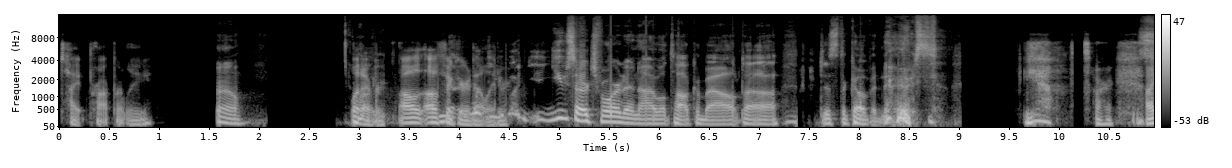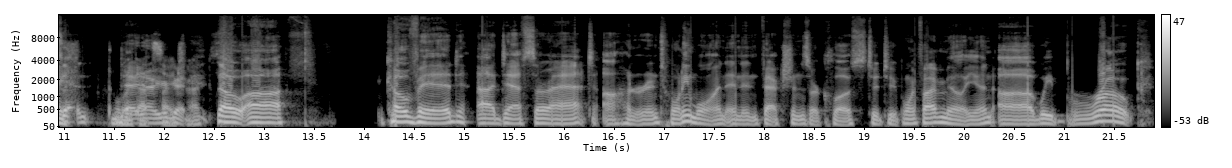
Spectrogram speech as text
type properly. Oh, Whatever. I'll I'll figure it out later. You, you search for it, and I will talk about uh, just the COVID news. Yeah. Sorry. So- totally Yeah, no, you're good. So, uh, COVID uh, deaths are at 121, and infections are close to 2.5 million. Uh, we broke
